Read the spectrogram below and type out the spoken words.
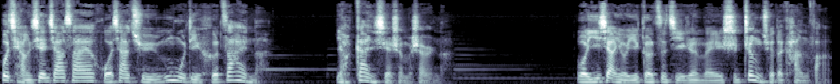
不抢先加塞，活下去目的何在呢？要干些什么事儿呢？我一向有一个自己认为是正确的看法：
